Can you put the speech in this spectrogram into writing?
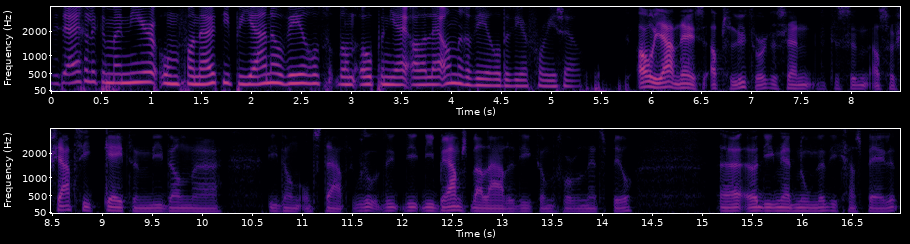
Het is eigenlijk een manier om vanuit die pianowereld, dan open jij allerlei andere werelden weer voor jezelf. Oh ja, nee, absoluut hoor. Er zijn, het is een associatieketen die dan, uh, die dan ontstaat. Ik bedoel, die, die, die Brahms-ballade die ik dan bijvoorbeeld net speel, uh, die ik net noemde, die ik ga spelen,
